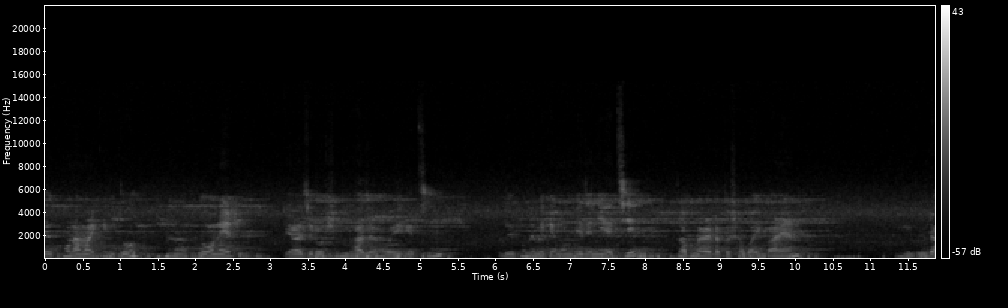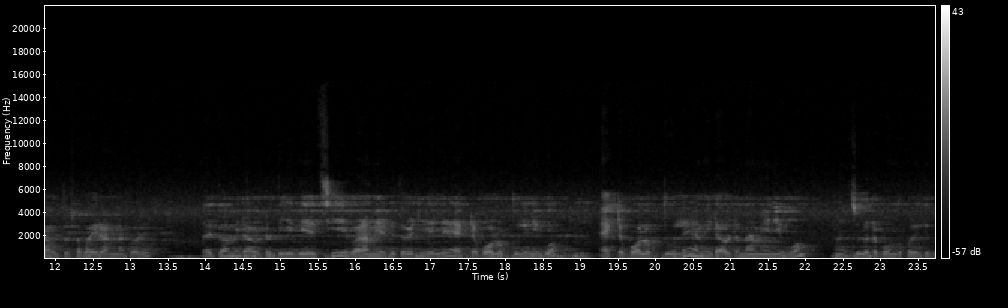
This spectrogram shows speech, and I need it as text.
দেখুন, আমার কিন্তু ফোনের পেঁয়াজ রসুন ভাজা হয়ে গেছে। দেখুন আমি কেমন ভেজে নিয়েছি। তো আপনারা এটা তো সবাই পারেন। কিন্তু ডাল তো সবাই রান্না করে। তাই তো আমি ডালটা দিয়ে দিয়েছি, এবার আমি এর ভিতরে ঢেলে একটা বলক তুলে নিব। একটা বলক তুলে আমি ডালটা নামিয়ে নেব চুলাটা বন্ধ করে দেব।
